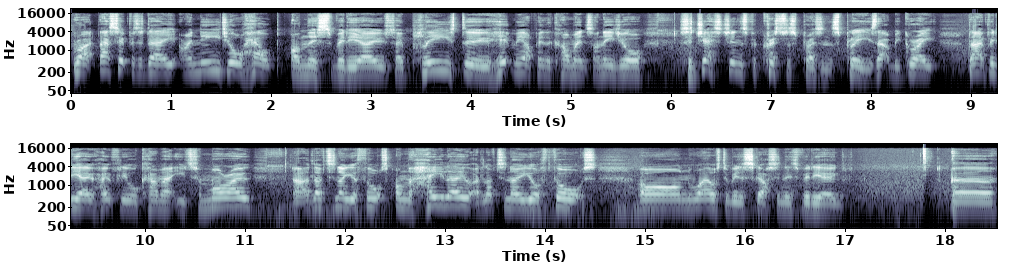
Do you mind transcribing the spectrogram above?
Right, that's it for today. I need your help on this video, so please do hit me up in the comments. I need your suggestions for Christmas presents, please. That would be great. That video hopefully will come at you tomorrow. Uh, I'd love to know your thoughts on the Halo. I'd love to know your thoughts on what else did we discuss in this video. Uh,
